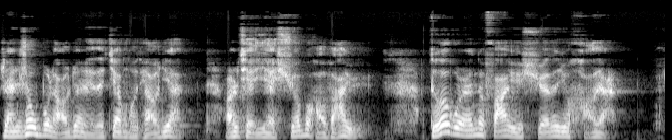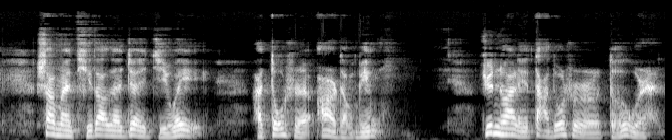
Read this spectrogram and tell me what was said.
忍受不了这里的艰苦条件，而且也学不好法语。德国人的法语学的就好点上面提到的这几位还都是二等兵，军团里大多是德国人，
